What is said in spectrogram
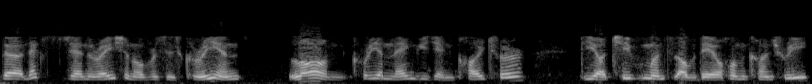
the next generation overseas Koreans learn Korean language and culture, the achievements of their home country,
